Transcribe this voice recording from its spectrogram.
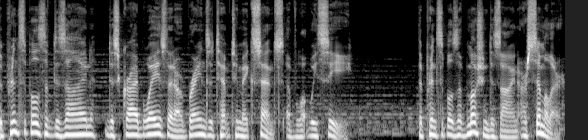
The principles of design describe ways that our brains attempt to make sense of what we see. The principles of motion design are similar.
